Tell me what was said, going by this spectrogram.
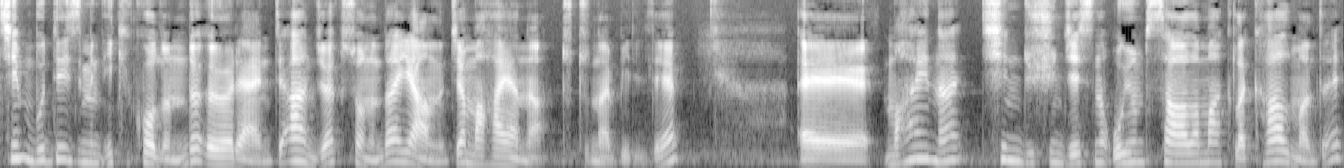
Çin Budizmin iki kolunu da öğrendi ancak sonunda yalnızca Mahayana tutunabildi. Ee, Mahayana Çin düşüncesine uyum sağlamakla kalmadı.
